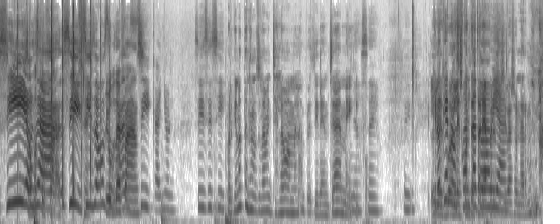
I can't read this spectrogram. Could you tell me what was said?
Sí, Somos o tu sea, sí, sí, Sí. somos Club tu de fan. fans. Sí, cañón. Sí, sí, sí. ¿Por qué no tenemos una Michelle Obama en la presidencia de México? Ya sé. Sí. Les, Creo que nos les falta contestaría, pero todavía. eso sí va a sonar muy mal.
